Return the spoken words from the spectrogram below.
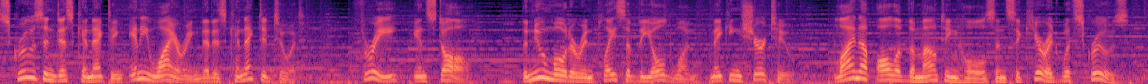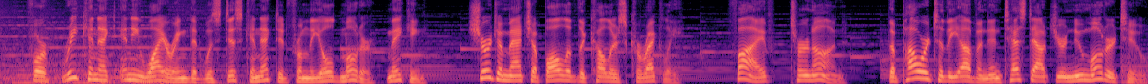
screws and disconnecting any wiring that is connected to it. 3. Install the new motor in place of the old one, making sure to line up all of the mounting holes and secure it with screws. 4. Reconnect any wiring that was disconnected from the old motor, making sure to match up all of the colors correctly. 5. Turn on the power to the oven and test out your new motor to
